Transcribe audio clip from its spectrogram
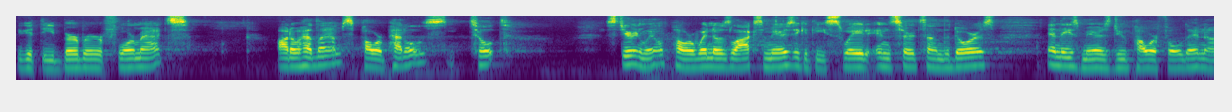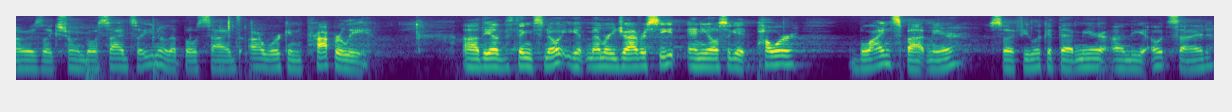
you get the Berber floor mats. Auto headlamps, power pedals, tilt, steering wheel, power windows, locks, and mirrors. You get these suede inserts on the doors. And these mirrors do power fold in. I always like showing both sides, so you know that both sides are working properly. Uh, the other thing to note, you get memory driver seat, and you also get power blind spot mirror. So if you look at that mirror on the outside,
